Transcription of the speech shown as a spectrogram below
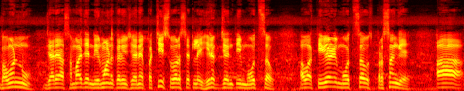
ભવનનું જ્યારે આ સમાજે નિર્માણ કર્યું છે અને પચીસ વર્ષ એટલે હીરક જયંતિ મહોત્સવ, આવા ત્રિવેણી મહોત્સવ પ્રસંગે આ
